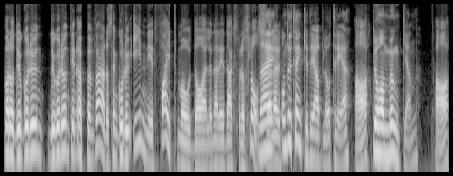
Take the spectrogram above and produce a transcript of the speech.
Vadå, du går, runt, du går runt i en öppen värld och sen går du in i ett fight mode då, eller när det är dags för att slåss? Nej, eller? om du tänker Diablo 3, ja. du har munken. Ja.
